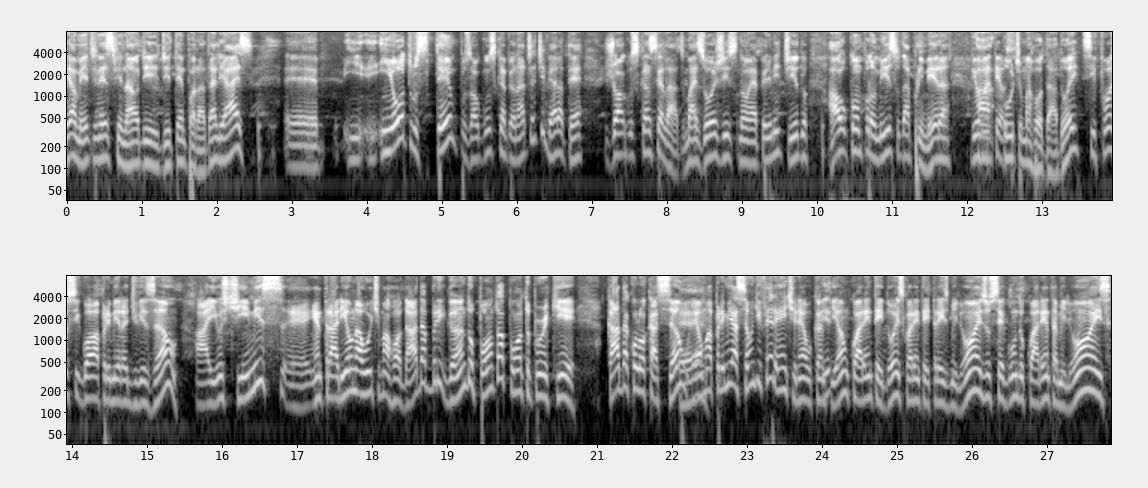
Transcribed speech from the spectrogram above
realmente nesse final de, de temporada. Aliás, é, e- em outros tempos, alguns campeonatos já tiveram até jogos cancelados, mas hoje isso não não é permitido ao compromisso da primeira Viu, Matheus? última rodada. Oi? Se fosse igual à primeira divisão, aí os times eh, entrariam na última rodada brigando ponto a ponto, porque cada colocação é, É. uma premiação diferente, né? O campeão 42, 43 milhões, o segundo 40 milhões,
